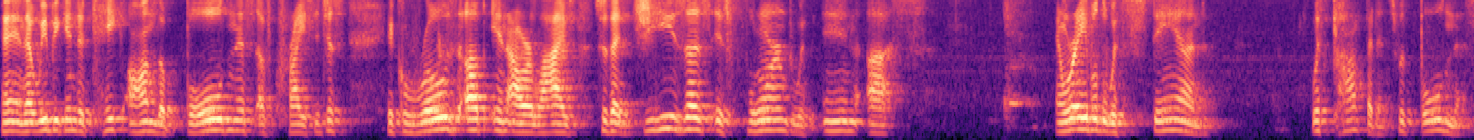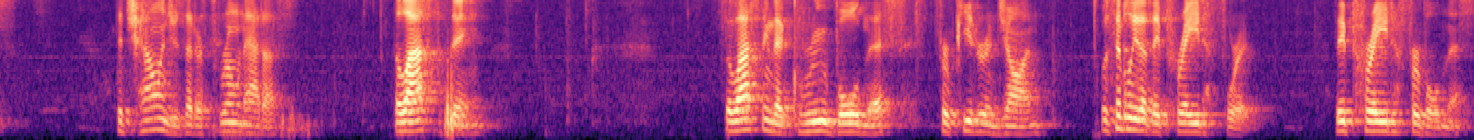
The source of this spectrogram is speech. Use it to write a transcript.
And that we begin to take on the boldness of Christ. It just, it grows up in our lives so that Jesus is formed within us. And we're able to withstand with confidence, with boldness, the challenges that are thrown at us. The last thing, the last thing that grew boldness for Peter and John was simply that they prayed for it. They prayed for boldness.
